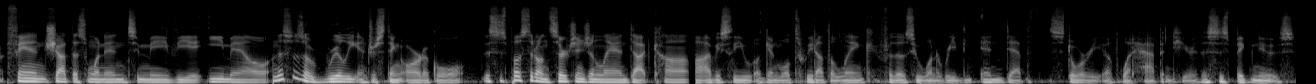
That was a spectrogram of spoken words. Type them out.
A fan shot this one in to me via email. And this was a really interesting article. This is posted on searchengineland.com. Obviously, again, we'll tweet out the link for those who want to read the in depth story of what happened here. This is big news.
